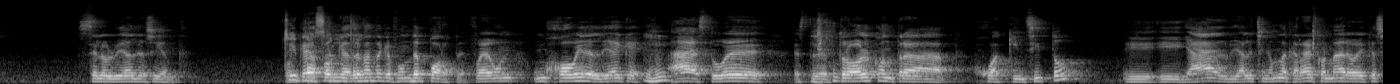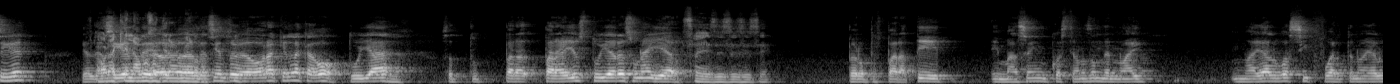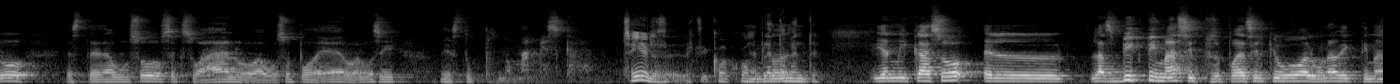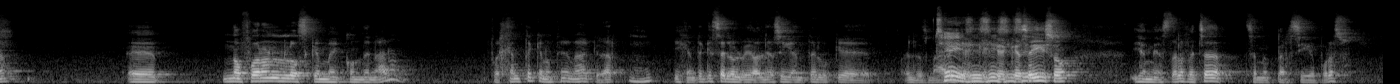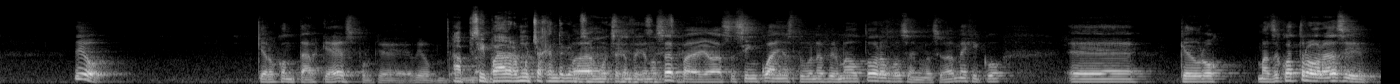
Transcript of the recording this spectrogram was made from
se le olvida al día siguiente. ¿Por Sí, qué? Porque mucho. cuenta que fue un deporte, fue un, un hobby del día de que, ah, estuve este, troll contra Joaquincito y, y ya, ya le chingamos la carrera con madre, oye, ¿qué sigue? Y al día Ahora, ¿quién siguiente, la vamos a tirar día siguiente, ahora ¿quién la cagó? Tú ya, o sea, tú, para, para ellos tú ya eres un ayer. Sí, sí, sí, sí, sí. Pero pues para ti, y más en cuestiones donde no hay, no hay algo así fuerte, no hay algo este, de abuso sexual o abuso de poder o algo así, dices tú, pues no mames, cabrón. Sí, completamente. Y en mi caso, el, las víctimas, si se puede decir que hubo alguna víctima, eh, no fueron los que me condenaron. Fue gente que no tiene nada que ver. Y gente que se le olvidó al día siguiente lo que el desmadre Sí, que, sí, que- sí, que- se hizo. Y a mí hasta la fecha se me persigue por eso. Digo, quiero contar qué es, porque digo, Ah, sí, puede haber mucha gente que no Puede sabe. mucha Sí, gente sí, que no sí, sepa. Yo hace cinco años tuve una firma de autógrafos en la Ciudad de México eh, que duró más de cuatro horas y,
